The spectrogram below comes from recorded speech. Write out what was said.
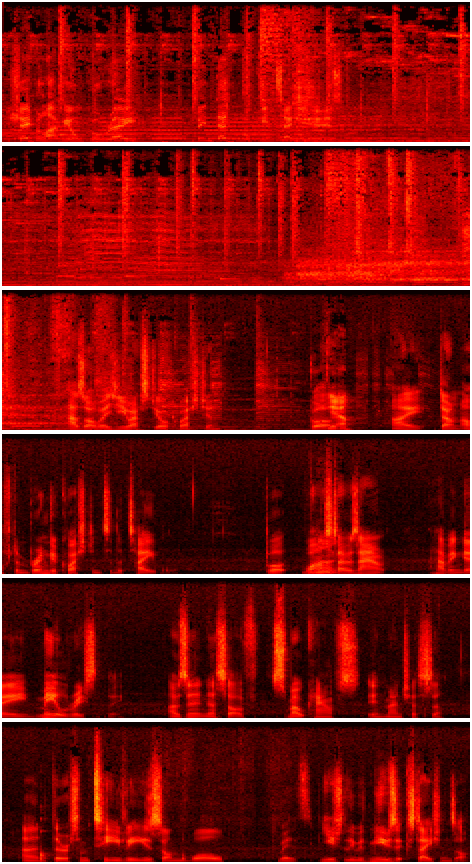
You're shaping like my Uncle Ray. Been dead fucking ten years. As always, you asked your question. But yeah. I don't often bring a question to the table. But whilst No. I was out having a meal recently, I was in a sort of smokehouse in Manchester, and there are some TVs on the wall with usually with music stations on.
